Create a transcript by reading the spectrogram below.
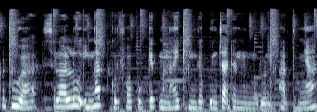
Kedua, selalu ingat kurva bukit menaik hingga puncak dan menurun. Artinya,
